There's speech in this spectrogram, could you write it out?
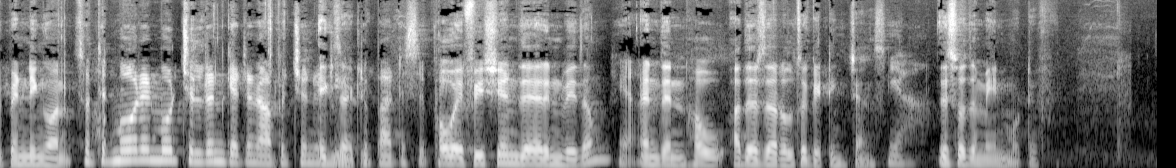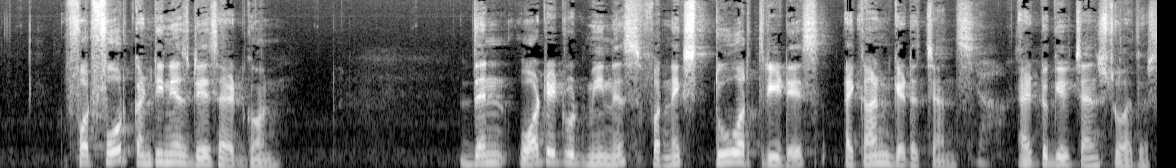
depending on So that more and more children get an opportunity Exactly. to participate. how efficient they are in Vedam Yeah. and then how others are also getting chance. Yeah. This was the main motive. For four continuous days I had gone. Then what it would mean is for next two or three days I can't get a chance. Yeah. I had to give chance to others.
